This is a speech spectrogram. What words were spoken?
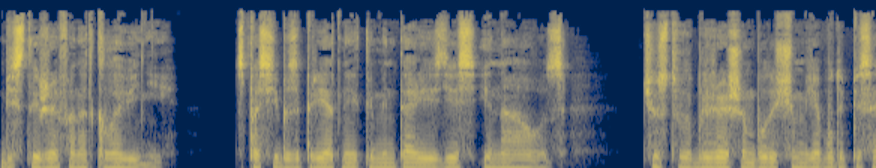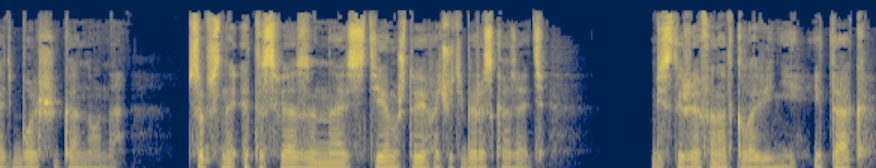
Бестыжая фанат Лавинии. Спасибо за приятные комментарии здесь и на АОЗ. Чувствую, в ближайшем будущем я буду писать больше канона. Собственно, это связано с тем, что я хочу тебе рассказать — Бестыжая фанатка Лавинии. Итак,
